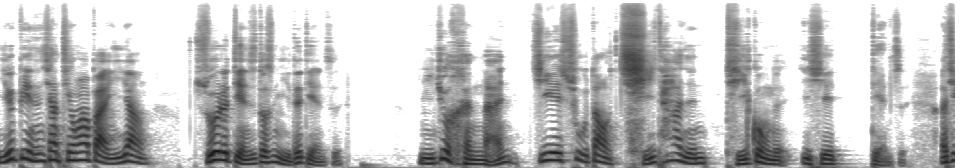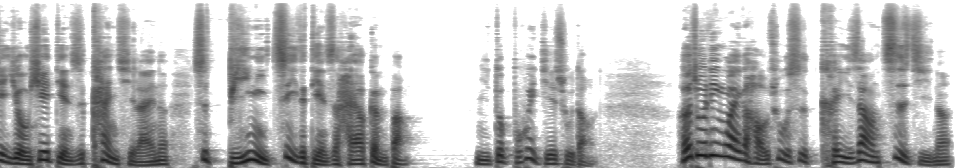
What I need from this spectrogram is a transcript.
你就变成像天花板一样，所有的点子都是你的点子，你就很难接触到其他人提供的一些点子，而且有些点子看起来呢是比你自己的点子还要更棒，你都不会接触到。合作另外一个好处是可以让自己呢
